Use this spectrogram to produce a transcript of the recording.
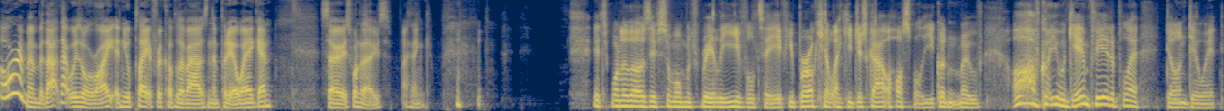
oh, I remember that. That was all right. And you'll play it for a couple of hours and then put it away again. So it's one of those, I think. It's one of those if someone was really evil to you, if you broke your leg, you just got out of hospital, you couldn't move. Oh, I've got you a game for you to play. Don't do it.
